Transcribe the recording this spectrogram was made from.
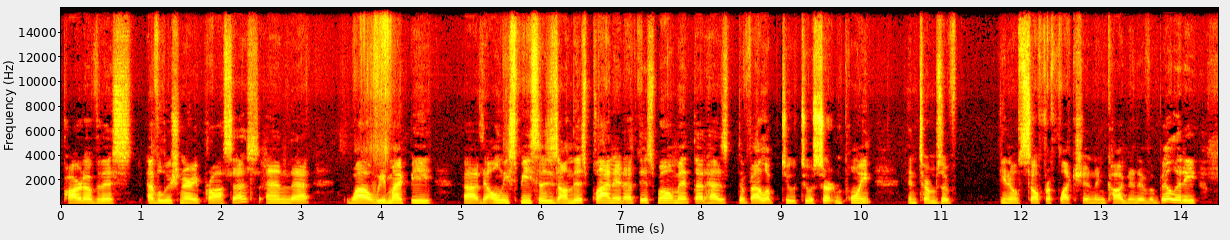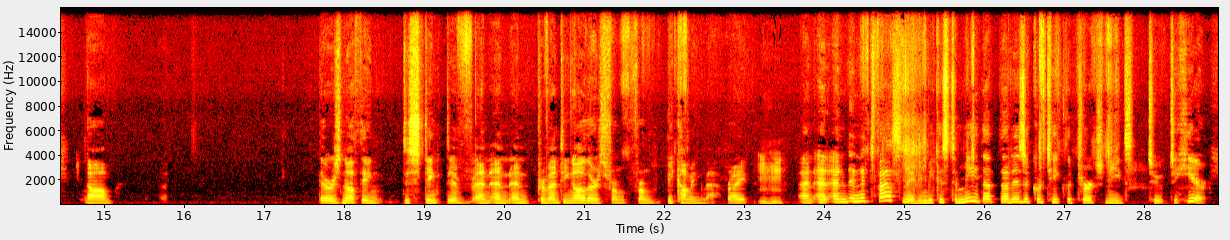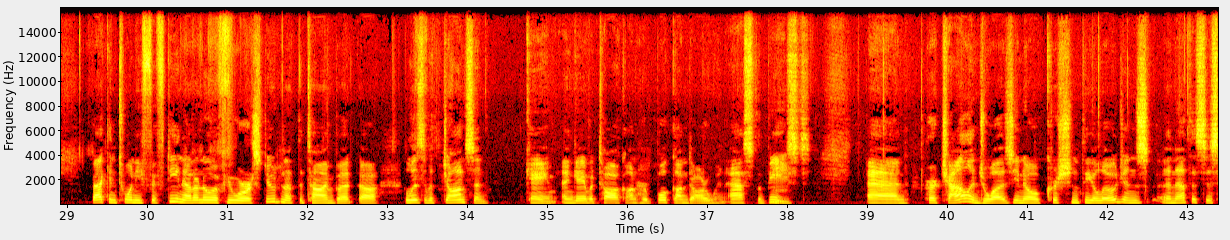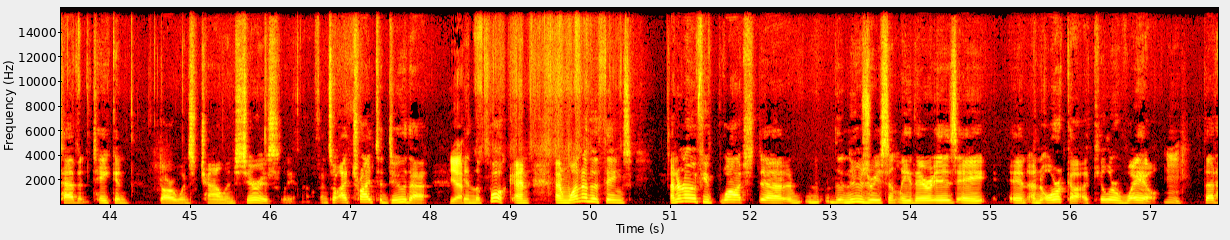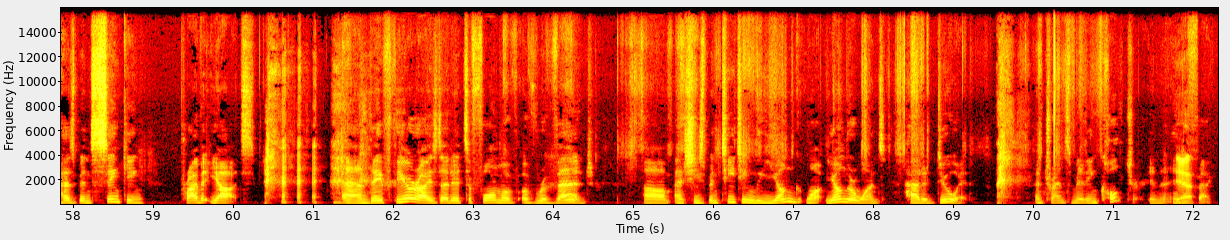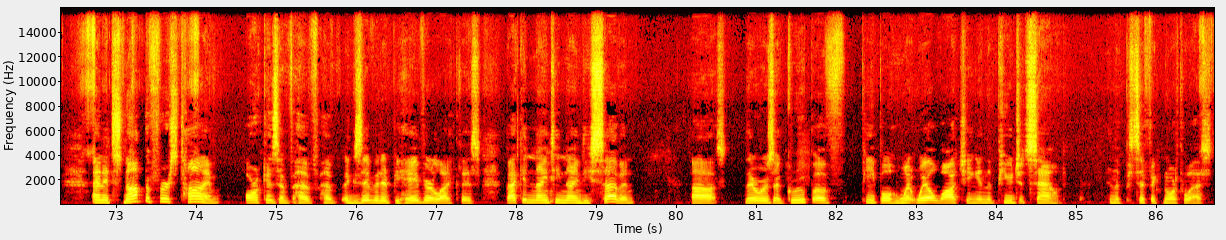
part of this evolutionary process, and that while we might be uh, the only species on this planet at this moment that has developed to to a certain point in terms of you know self-reflection and cognitive ability um, there is nothing distinctive and, and and preventing others from from becoming that right? Mm-hmm. and and and, and it's fascinating because to me that that is a critique the church needs to to hear. Back in 2015 i don't know if you were a student at the time but uh, elizabeth johnson came and gave a talk on her book on darwin ask the beasts and her challenge was you know christian theologians and ethicists haven't taken darwin's challenge seriously enough. And so i tried to do that Yeah. in the book and and one of the things I don't know if you've watched uh, the news recently. There is a an, an orca, a killer whale, Hmm. that has been sinking private yachts, and they've theorized that it's a form of, of revenge. Um, and she's been teaching the young younger ones how to do it, and transmitting culture in, in Yeah. effect. And it's not the first time orcas have, have, have exhibited behavior like this. Back in 1997, uh, there was a group of people who went whale watching in the Puget Sound in the Pacific Northwest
